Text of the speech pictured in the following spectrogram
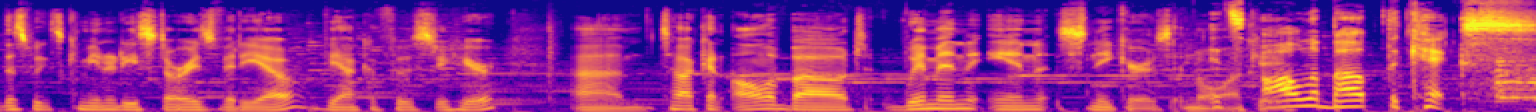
This week's Community Stories video, Bianca Fuster here, um, talking all about women in sneakers in Milwaukee. It's all about the kicks,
